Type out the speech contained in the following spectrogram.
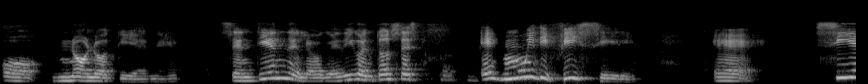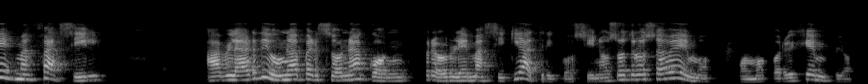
o no lo tiene. ¿Se entiende lo que digo? Entonces, es muy difícil. Eh, sí es más fácil hablar de una persona con problemas psiquiátricos. Si nosotros sabemos, como por ejemplo,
